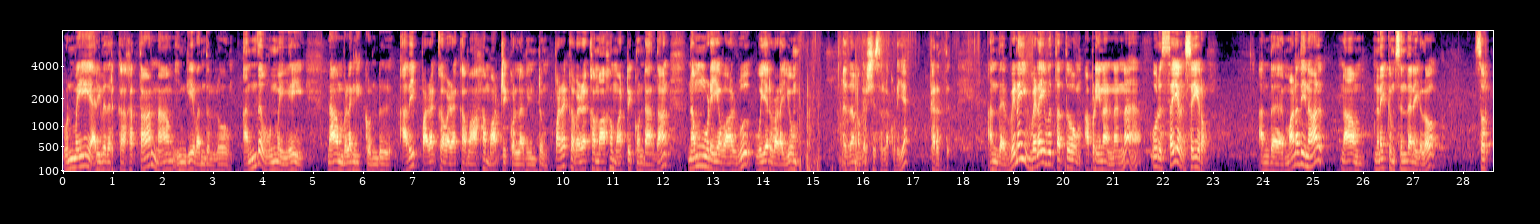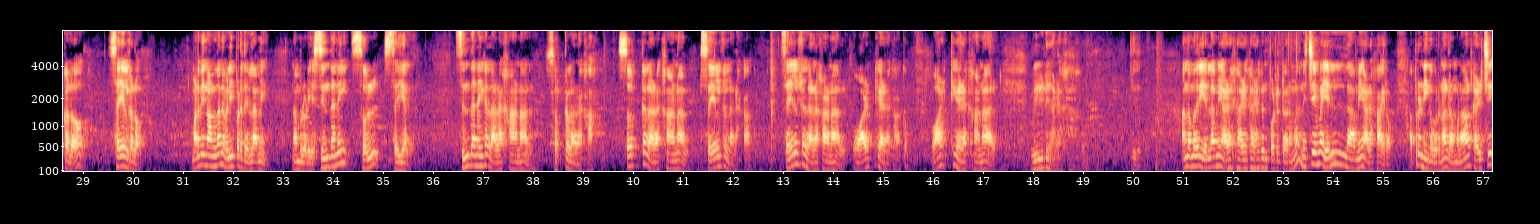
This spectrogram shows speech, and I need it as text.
உண்மையை அறிவதற்காகத்தான் நாம் இங்கே வந்துள்ளோம். அந்த உண்மையை நாம் விளங்கிக் கொண்டு அதை பழக்க வழக்கமாக மாற்றிக்கொள்ள வேண்டும். பழக்க வழக்கமாக மாற்றிக்கொண்டால்தான் நம்முடைய வாழ்வு உயர்வடையும். அதுதான் மகர்ஷி சொல்லக்கூடிய கருத்து. அந்த வினை விளைவு தத்துவம் அப்படின்னா என்னென்னா ஒரு செயல் செய்கிறோம் அந்த மனதினால் நாம் நினைக்கும் சிந்தனைகளோ சொற்களோ செயல்களோ மனதினால் தானே வெளிப்படுது எல்லாமே. நம்மளுடைய சிந்தனை சொல் செயல். சிந்தனைகள் அழகானால் சொற்கள் அழகாகும். சொற்கள் அழகானால் செயல்கள் அழகாகும். செயல்கள் அழகானால் வாழ்க்கை அழகாகும். வாழ்க்கை அழகானால் வீடு அழகாகும். இது அந்த மாதிரி எல்லாமே அழகு அழகு அழகுன்னு போட்டுட்டு வரும்போது நிச்சயமாக எல்லாமே அழகாயிரும். அப்புறம் நீங்கள் ஒரு நாள் ரொம்ப நாள் கழித்து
